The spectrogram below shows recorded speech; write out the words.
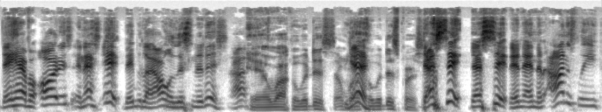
They have an artist and that's it. They be like, I want to listen to this. I- Yeah, I'm rocking with this. I'm Yeah. rocking with this person. that's it. That's it. And and honestly,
